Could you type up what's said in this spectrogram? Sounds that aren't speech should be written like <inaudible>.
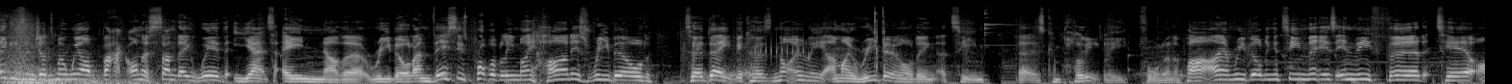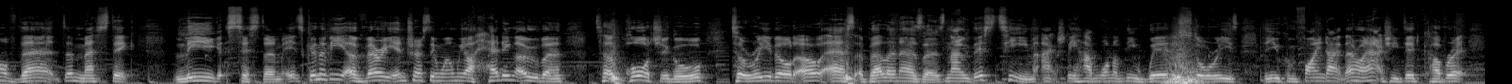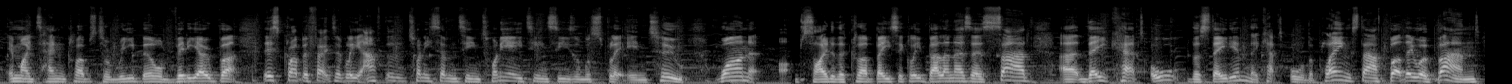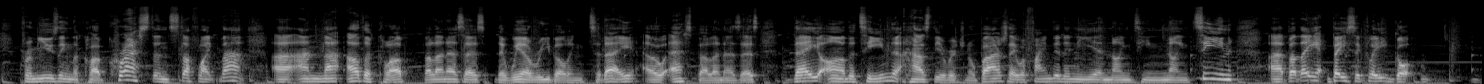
Ladies and gentlemen, we are back on a Sunday with yet another rebuild, and this is probably my hardest rebuild to date because not only am I rebuilding a team that has completely fallen apart, I am rebuilding a team that is in the third tier of their domestic league system. It's going to be a very interesting one. We are heading over to Portugal to rebuild OS Belenenses. Now, this team actually had one of the weirdest stories that you can find out there. I actually did cover it in my 10 clubs to rebuild video, but this club effectively, after the 2017-2018 season, was split in two. One side of the club, basically, Belenenses SAD, uh, they kept all the stadium, they kept all the playing staff, but they were banned from using the club crest and stuff stuff like that. Uh, and that other club, Belenenses, that we are rebuilding today, OS Belenenses, they are the team that has the original badge. They were founded in the year 1919, uh, but they basically got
